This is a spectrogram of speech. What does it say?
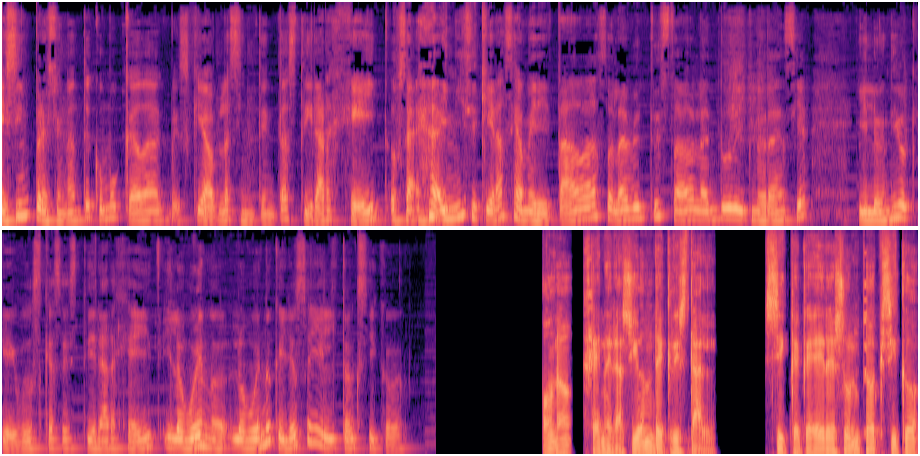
Es impresionante cómo cada vez que hablas intentas tirar hate, o sea, ahí ni siquiera se ameritaba, solamente estaba hablando de ignorancia y lo único que buscas es tirar hate y lo bueno, lo bueno que yo soy el tóxico. Oh no, generación de cristal. Sí que que eres un tóxico,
